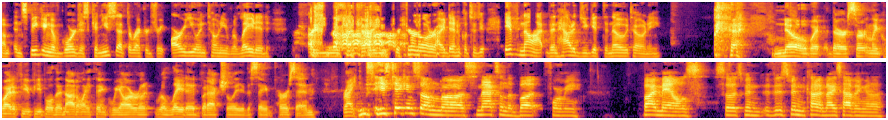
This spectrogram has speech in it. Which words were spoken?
Um, and speaking of gorgeous, can you set the record straight? Are you and Tony related? Are you, are you fraternal or identical to you? If not, then how did you get to know Tony? no, but there are certainly quite a few people that not only think we are re- related, but actually the same person. Right. He's, he's taken some uh, smacks on the butt for me by males, so it's been it's been kind of nice having a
